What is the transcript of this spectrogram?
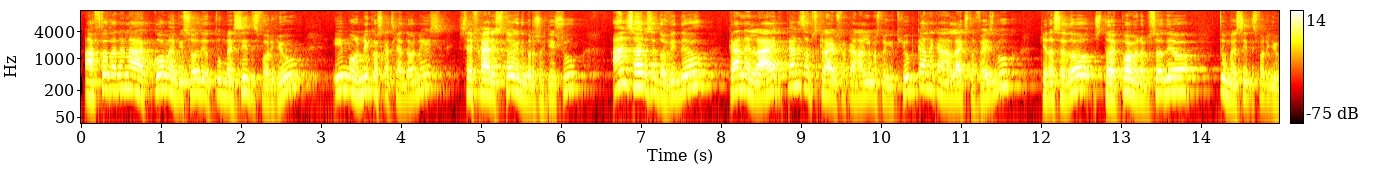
Αυτό ήταν ένα ακόμα επεισόδιο του Mercedes for You. Είμαι ο Νίκος Κατσιαντώνης. Σε ευχαριστώ για την προσοχή σου. Αν σου άρεσε το βίντεο, κάνε like, κάνε subscribe στο κανάλι μας στο YouTube, κάνε κανένα like στο Facebook και θα σε δω στο επόμενο επεισόδιο του Mercedes for You.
